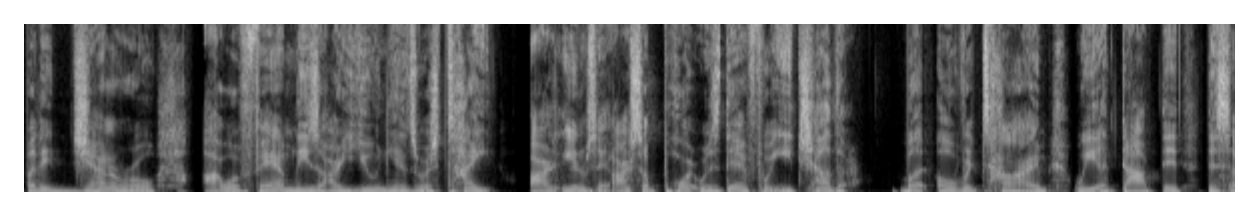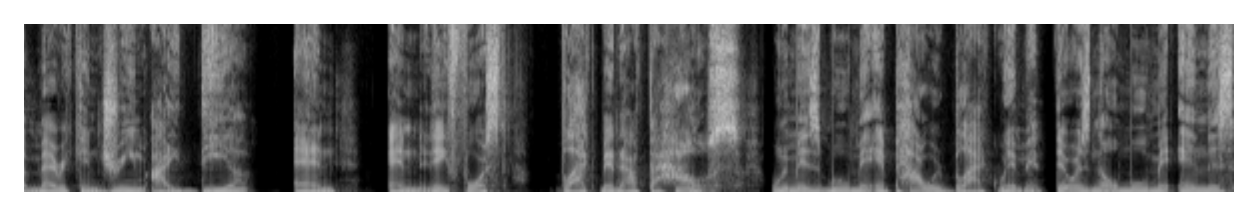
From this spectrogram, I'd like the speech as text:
But in general, our families, our unions were tight our you know I'm saying our support was there for each other. But over time, we adopted this American dream idea and and they forced black men out the house. Women's movement empowered black women. There was no movement in this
